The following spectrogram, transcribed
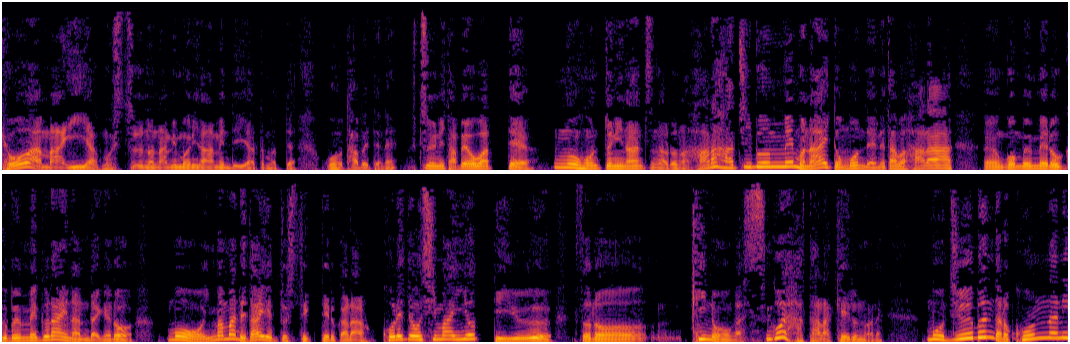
今日はまあいいや。もう普通の並盛りラーメンでいいやと思って、こう食べてね。普通に食べ終わって、もう本当になんつうんだろうな。腹8分目もないと思うんだよね。多分腹、5分目、6分目ぐらいなんだけど、もう今までダイエットしてきてるから、これでおしまいよっていう、その、機能がすごい働けるのね。もう十分だろ、こんなに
